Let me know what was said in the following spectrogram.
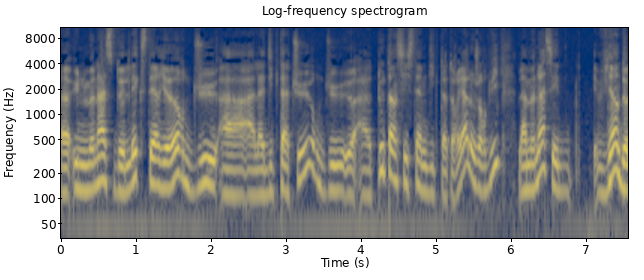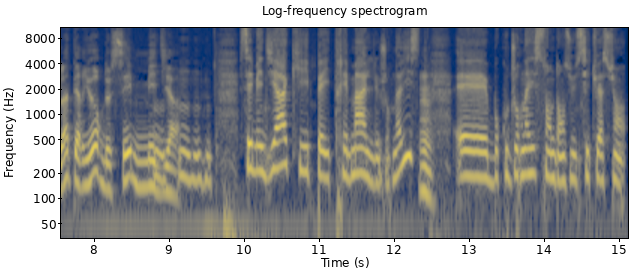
euh, une menace de l'extérieur due à, à la dictature, due à tout un système dictatorial. Aujourd'hui, la menace est, vient de l'intérieur de ces médias. Mhm, mhm. Ces médias qui payent très mal les journalistes. Et beaucoup de journalistes sont dans une situation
